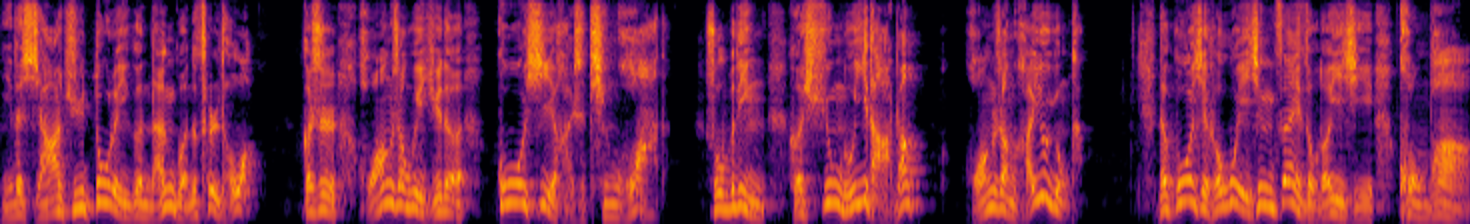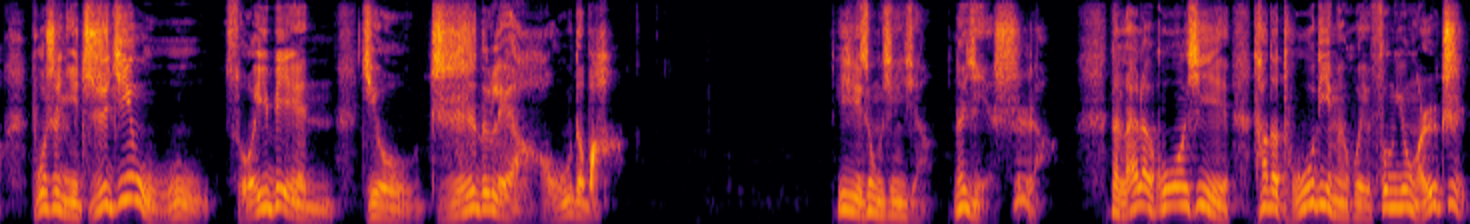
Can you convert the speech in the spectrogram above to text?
你的辖区多了一个难管的刺头啊！可是皇上会觉得郭谢还是听话的，说不定和匈奴一打仗，皇上还要用他。那郭谢和卫青再走到一起，恐怕不是你执金吾随便就值得了的吧？易纵心想，那也是啊。那来了郭谢，他的徒弟们会蜂拥而至，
